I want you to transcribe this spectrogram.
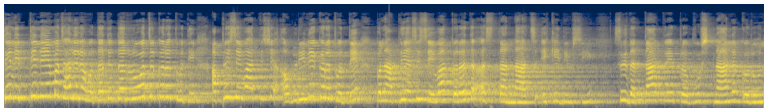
ते नित्य नियम झालेला होता. ते दररोज करत होते. आपली सेवा अतिशय आवडीने करत होते पण आपली अशी सेवा करत असतानाच एके दिवशी श्री दत्तात्रय प्रभू स्नान करून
